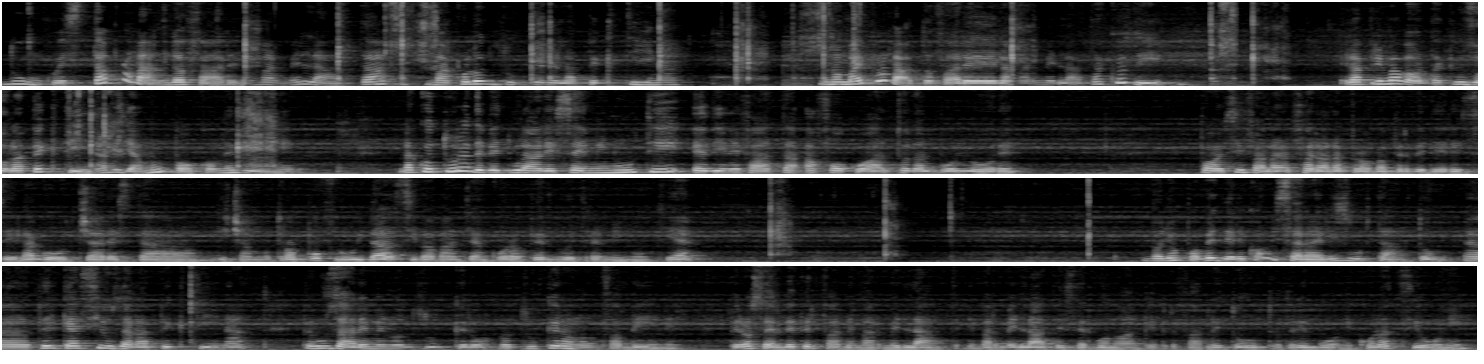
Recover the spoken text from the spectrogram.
Dunque, sta provando a fare la marmellata, ma con lo zucchero e la pectina. Non ho mai provato a fare la marmellata così. È la prima volta che uso la pectina, vediamo un po' come viene. La cottura deve durare 6 minuti e viene fatta a fuoco alto dal bollore. Poi si fa la, farà la prova per vedere se la goccia resta, diciamo, troppo fluida, si va avanti ancora per 2-3 minuti, eh. Voglio un po' vedere come sarà il risultato eh, perché si usa la pectina per usare meno zucchero. Lo zucchero non fa bene però serve per fare le marmellate. Le marmellate servono anche per fare le torte o delle buone colazioni.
